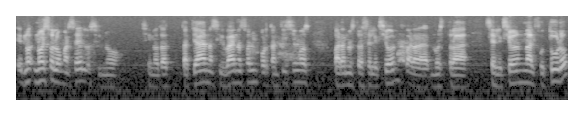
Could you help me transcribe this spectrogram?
eh, no, no, es solo Marcelo, sino, sino Tatiana, Silvana, son importantísimos para nuestra selección, para nuestra selección al futuro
